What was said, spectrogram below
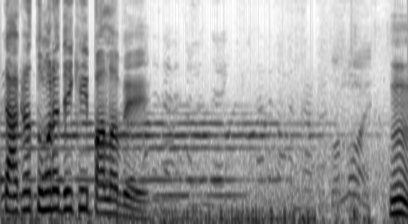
কাকড়া তোমারে দেখেই পালাবে। হুম।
